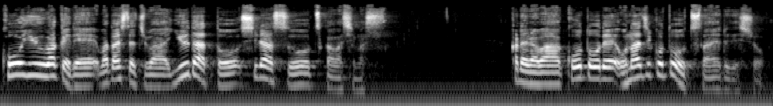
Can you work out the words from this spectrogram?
こういうわけで私たちはユダとシラスを使わします。彼らは口頭で同じことを伝えるでしょう。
